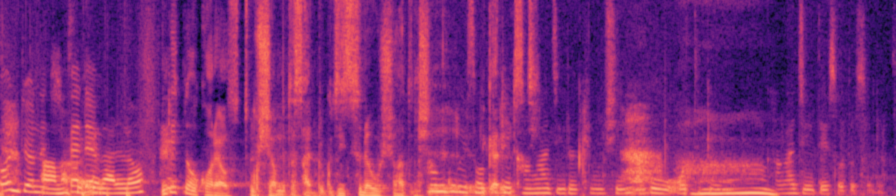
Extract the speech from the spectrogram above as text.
ቆንጆ ነሽ በደንብ። አመሰግናለሁ። እንዴት ነው ኮሪያ ውስጥ ውሻ የምታሳድጉት? ስለ ውሻ ትንሽ 한국에서 어떻게 ንገሪኝ እስኪ። 강아지를 키우시냐고 어떻게 강아지에 대해서도 쓰는지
